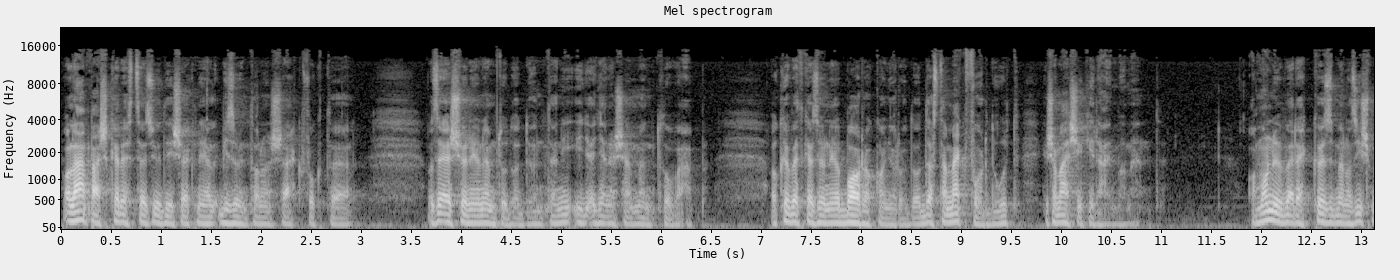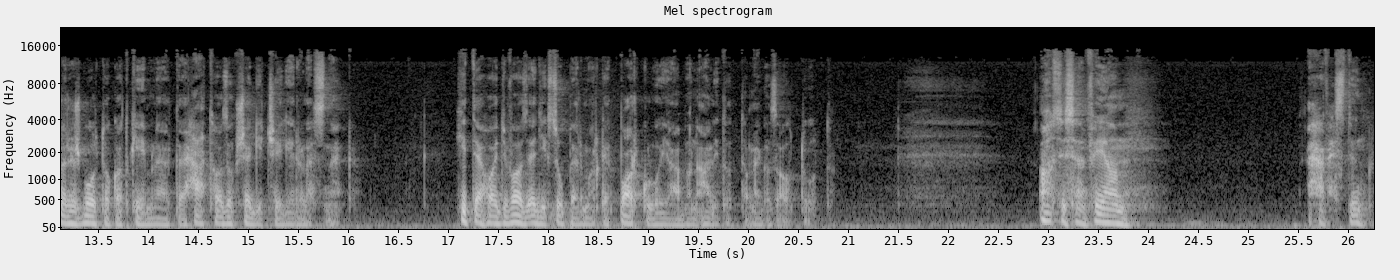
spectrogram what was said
A lámpás kereszteződéseknél bizonytalanság fogta el. Az elsőnél nem tudott dönteni, így egyenesen ment tovább. A következőnél balra kanyarodott, de aztán megfordult, és a másik irányba ment. A manőverek közben az ismerős boltokat kémlelte, hát ha azok segítségére lesznek. Hitehagyva az egyik szupermarket parkolójában állította meg az autót. Azt hiszem, fiam, elvesztünk.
